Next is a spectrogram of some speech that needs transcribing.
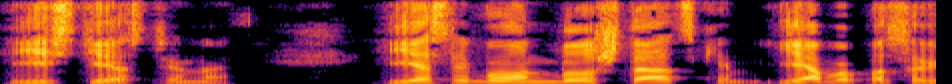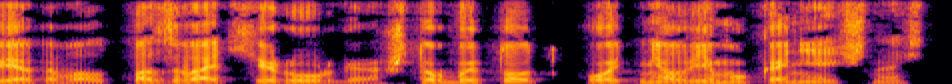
«Естественно. Если бы он был штатским, я бы посоветовал позвать хирурга, чтобы тот отнял ему конечность».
